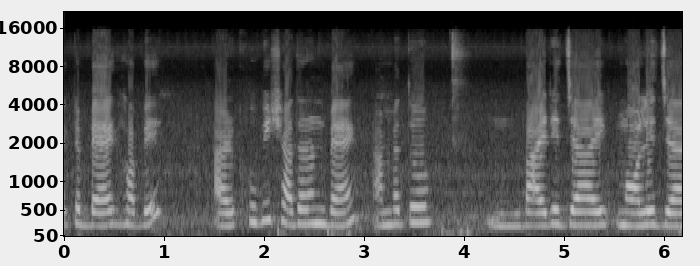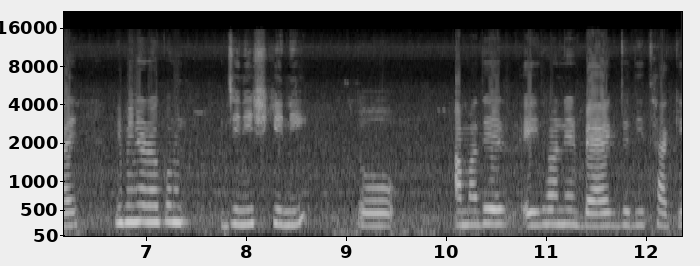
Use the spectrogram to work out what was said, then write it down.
একটা ব্যাগ হবে। আর খুবই সাধারণ ব্যাগ। আমরা তো বাইরে যাই মলে যাই, বিভিন্ন রকম জিনিস কিনি। তো আমাদের এই ধরনের ব্যাগ যদি থাকে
